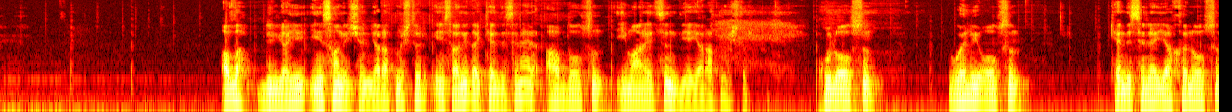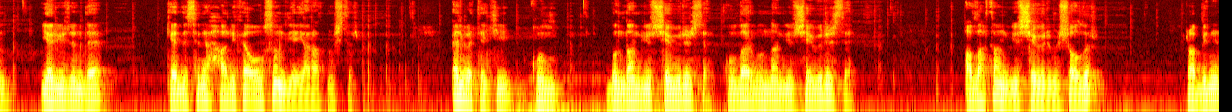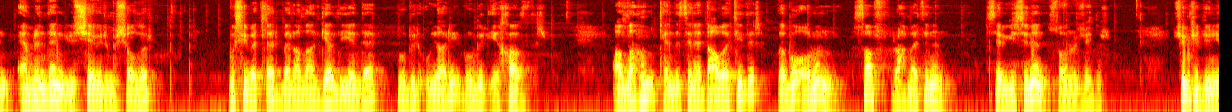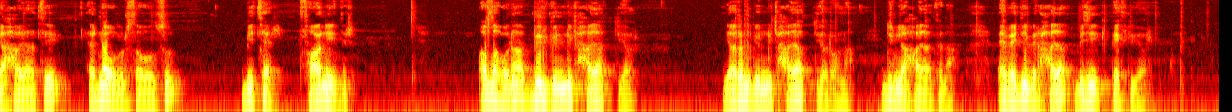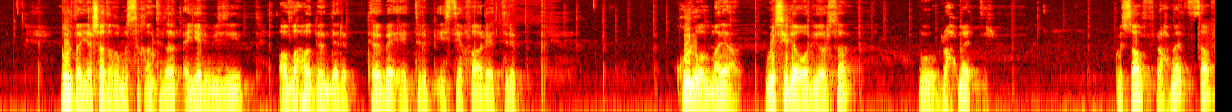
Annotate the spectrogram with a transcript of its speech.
Allah dünyayı insan için yaratmıştır. İnsanı da kendisine abd olsun, iman etsin diye yaratmıştır. Kul olsun, veli olsun, kendisine yakın olsun, yeryüzünde kendisine halife olsun diye yaratmıştır. Elbette ki kul bundan yüz çevirirse, kullar bundan yüz çevirirse, Allah'tan yüz çevirmiş olur, Rabbinin emrinden yüz çevirmiş olur. Musibetler, belalar geldiğinde bu bir uyarı, bu bir ikazdır. Allah'ın kendisine davetidir ve bu onun saf rahmetinin, sevgisinin sonucudur. Çünkü dünya hayatı her ne olursa olsun biter, fanidir. Allah ona bir günlük hayat diyor. Yarım günlük hayat diyor ona. Dünya hayatına. Ebedi bir hayat bizi bekliyor. Burada yaşadığımız sıkıntılar eğer bizi Allah'a döndürüp, tövbe ettirip, istiğfar ettirip, kul olmaya vesile oluyorsa bu rahmettir. Bu saf rahmet, saf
